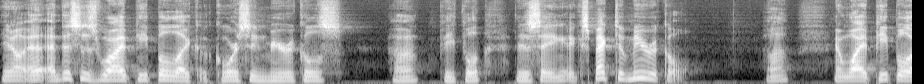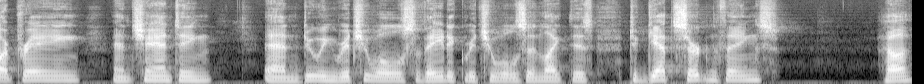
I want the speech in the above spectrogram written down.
You know, and, this is why people like A Course in Miracles, huh? People, they're saying, expect a miracle, huh? And why people are praying and chanting and doing rituals, Vedic rituals, and like this to get certain things, huh?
